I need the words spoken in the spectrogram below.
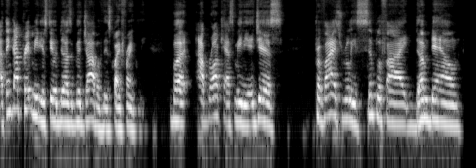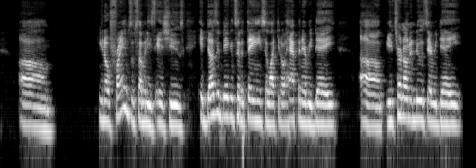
I think our print media still does a good job of this, quite frankly. But our broadcast media, it just provides really simplified, dumbed down um, you know, frames of some of these issues. It doesn't dig into the things that like, you know, happen every day. Um, you turn on the news every day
